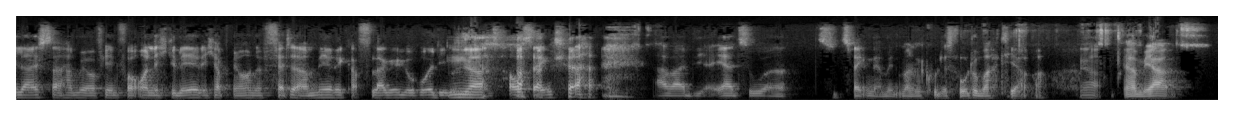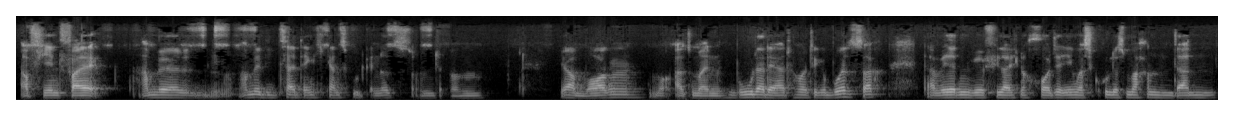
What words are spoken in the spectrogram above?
Lifestyle haben wir auf jeden Fall ordentlich gelebt. Ich habe mir auch eine fette Amerika-Flagge geholt, die mir Ja. ins Haus hängt. aber die eher zu, äh, zu Zwecken, damit man ein cooles Foto macht hier. Aber ja, ähm, ja, auf jeden Fall haben wir, haben wir die Zeit, denke ich, ganz gut genutzt. Und ähm, ja, morgen, mo- also mein Bruder, der hat heute Geburtstag, da werden wir vielleicht noch heute irgendwas Cooles machen. Dann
